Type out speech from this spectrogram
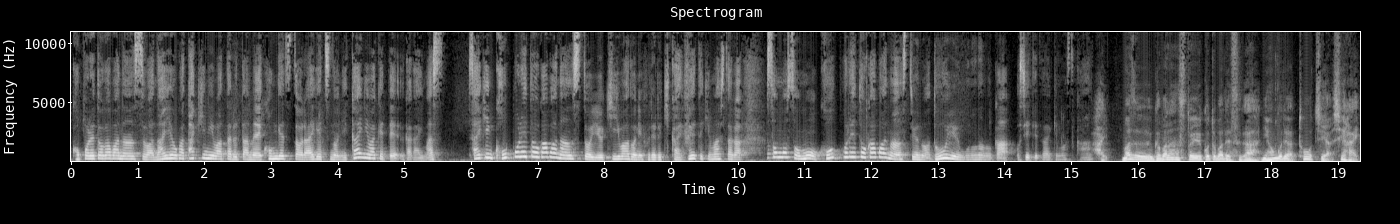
コーポレートガバナンスは内容が多岐にわたるため、今月と来月の2回に分けて伺います。最近コーポレートガバナンスというキーワードに触れる機会増えてきましたが、そもそもコーポレートガバナンスというのはどういうものなのか教えていただけますか？はい。まずガバナンスという言葉ですが、日本語では統治や支配、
